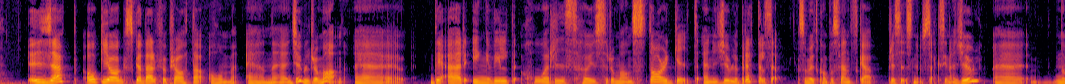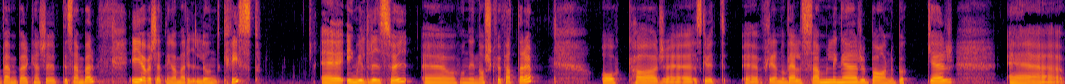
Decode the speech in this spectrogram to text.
Japp, och jag ska därför prata om en eh, julroman. Eh, det är Ingvild H. Rishöjs roman Stargate, en julberättelse som utkom på svenska precis nu strax innan jul, eh, november, kanske december, i översättning av Marie Lundqvist. Eh, Ingvild Rishöj, Eh, hon är norsk författare och har eh, skrivit eh, flera novellsamlingar, barnböcker.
